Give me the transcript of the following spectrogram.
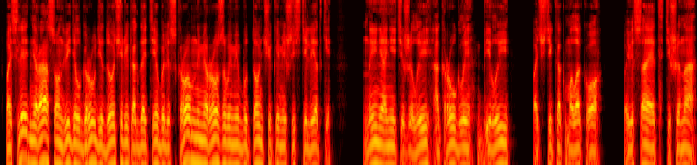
В последний раз он видел груди дочери, когда те были скромными розовыми бутончиками шестилетки. Ныне они тяжелы, округлые, белы, почти как молоко. Повисает тишина.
